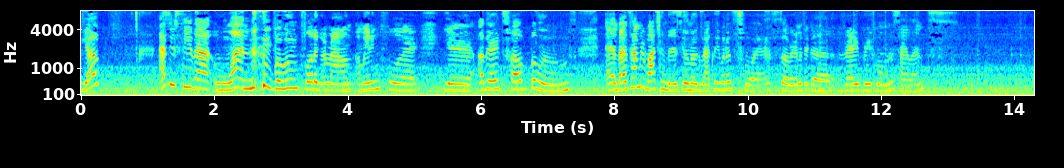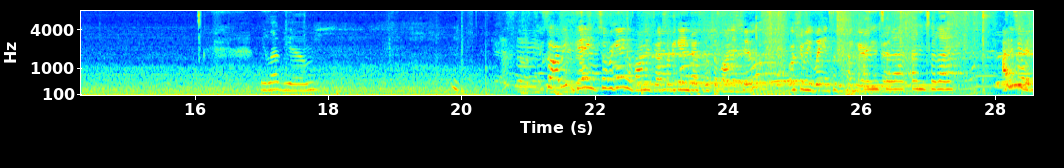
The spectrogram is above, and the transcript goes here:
Yep. As you see that one balloon floating around, I'm waiting for your other 12 balloons. And by the time you're watching this, you'll know exactly what it's for. So we're gonna take a very brief moment of silence. We love you. So are we getting? So we're getting a Ivana dressed. Are we getting dressed with Ivana too, or should we wait until we come here and get dressed? Until I. I didn't even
